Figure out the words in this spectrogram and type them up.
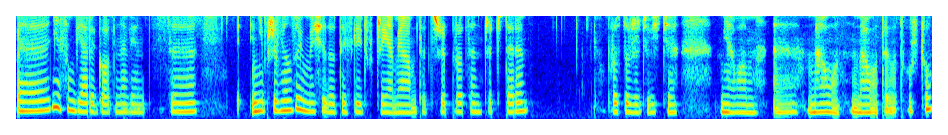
e, nie są wiarygodne, więc e, nie przywiązujmy się do tych liczb, czy ja miałam te 3% czy 4%. Po prostu rzeczywiście miałam e, mało, mało tego tłuszczu.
